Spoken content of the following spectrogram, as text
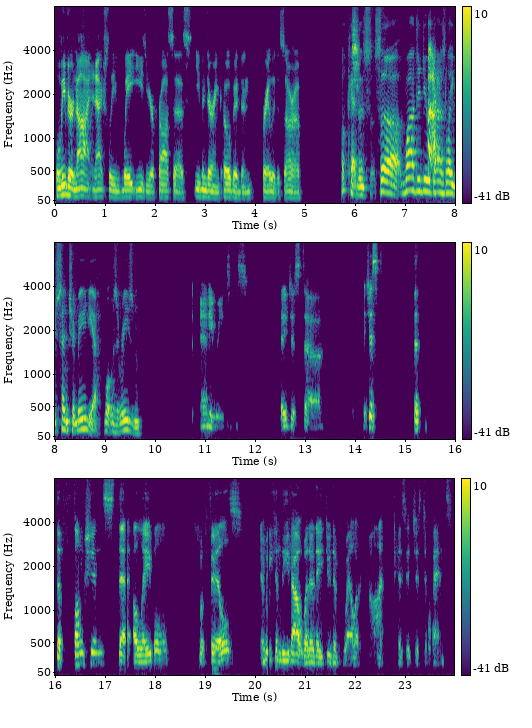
believe it or not, an actually way easier process even during COVID than Prelude to Sorrow. Okay. Then, so so why did you guys leave Century Media? What was the reason? Any reasons. They just uh it just the the functions that a label fulfills, and we can leave out whether they do them well or not, because it just depends.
